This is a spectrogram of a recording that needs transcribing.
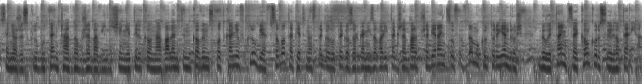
Seniorzy z klubu Tęcza dobrze bawili się nie tylko na walentynkowym spotkaniu w klubie. W sobotę 15 lutego zorganizowali także bal przebierańców w Domu Kultury Jędruś. Były tańce, konkursy, loteria.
